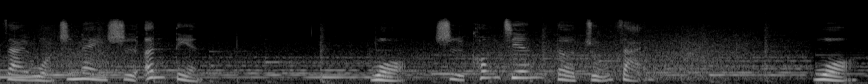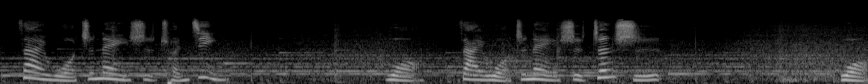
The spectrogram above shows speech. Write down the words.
在我之内是恩典，我是空间的主宰，我在我之内是纯净，我在我之内是真实。我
